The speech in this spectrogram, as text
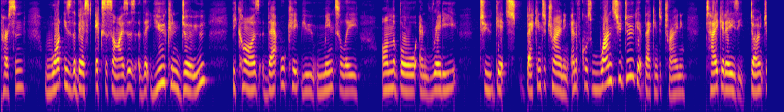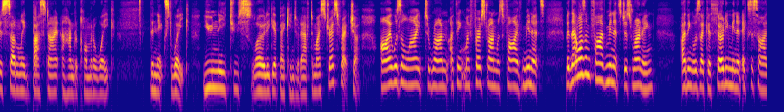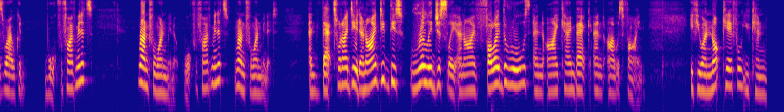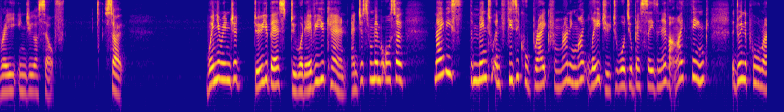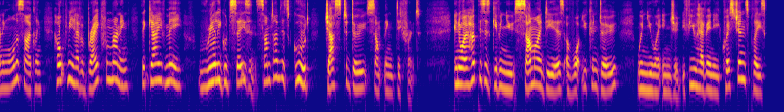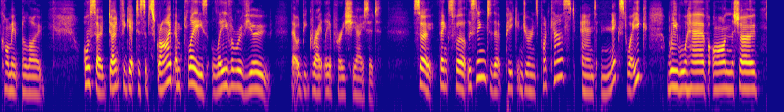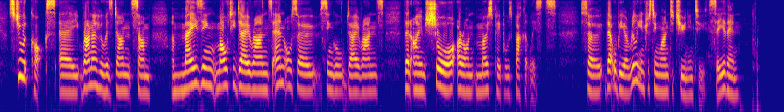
person what is the best exercises that you can do because that will keep you mentally on the ball and ready to get back into training. And of course, once you do get back into training, take it easy. Don't just suddenly bust out a 100 kilometer week the next week. You need to slowly get back into it. After my stress fracture, I was allowed to run, I think my first run was five minutes, but that wasn't five minutes just running. I think it was like a 30 minute exercise where I could walk for five minutes, run for one minute, walk for five minutes, run for one minute. And that's what I did. And I did this religiously and I followed the rules and I came back and I was fine. If you are not careful, you can re injure yourself. So, when you're injured, do your best, do whatever you can. And just remember also, maybe the mental and physical break from running might lead you towards your best season ever. I think that doing the pool running or the cycling helped me have a break from running that gave me really good seasons. Sometimes it's good just to do something different. Anyway, I hope this has given you some ideas of what you can do when you are injured. If you have any questions, please comment below. Also, don't forget to subscribe and please leave a review. That would be greatly appreciated. So, thanks for listening to the Peak Endurance podcast. And next week, we will have on the show Stuart Cox, a runner who has done some amazing multi day runs and also single day runs that I am sure are on most people's bucket lists. So, that will be a really interesting one to tune into. See you then.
